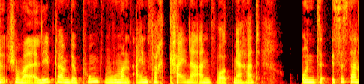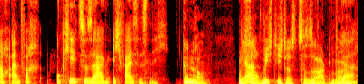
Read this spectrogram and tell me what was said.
schon mal erlebt haben, der Punkt, wo man einfach keine Antwort mehr hat und ist es dann auch einfach okay zu sagen, ich weiß es nicht? Genau. Und ja? ist auch wichtig, das zu sagen, weil ja.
